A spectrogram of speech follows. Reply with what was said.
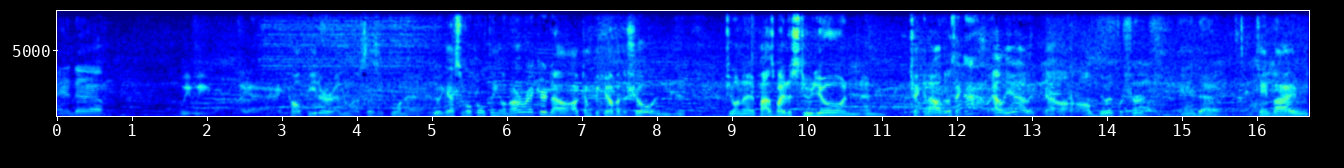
And um, we, we I, I called Peter and I says, if you want to do a guest vocal thing on our record, I'll, I'll come pick you up at the show. And uh, if you want to pass by the studio and, and check it out, I was like, ah, hell yeah, like, I'll, I'll do it for sure. And uh, came by, we,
